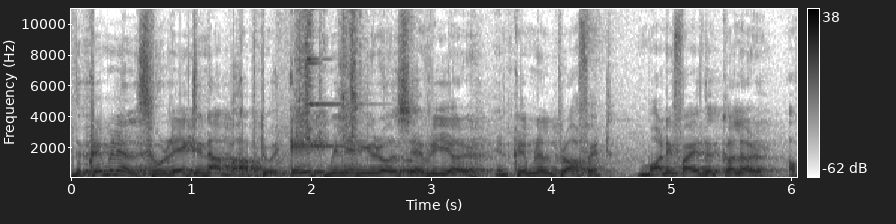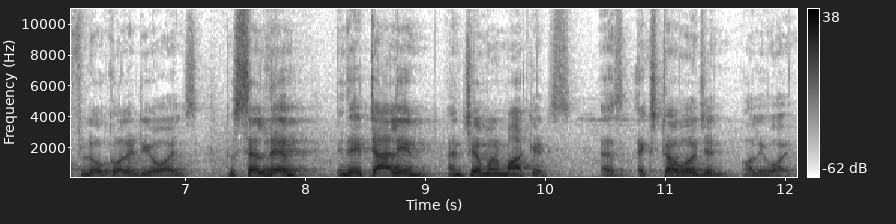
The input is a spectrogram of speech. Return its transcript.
The criminals who raked in up, up to 8 million euros every year in criminal profit modified the color of low quality oils to sell them in the Italian and German markets as extra virgin olive oil.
